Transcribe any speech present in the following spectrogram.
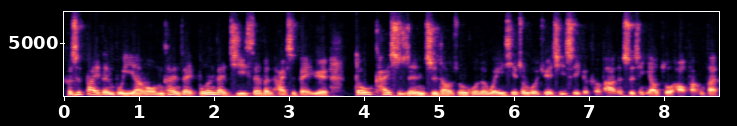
可是。拜登不一样哦，我们看在不论在 G7 还是北约。都开始认知到中国的威胁，中国崛起是一个可怕的事情，要做好防范。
